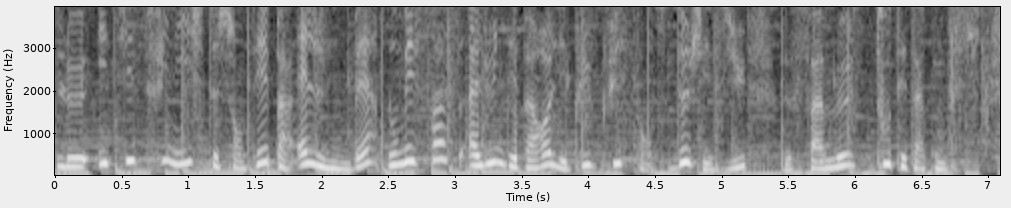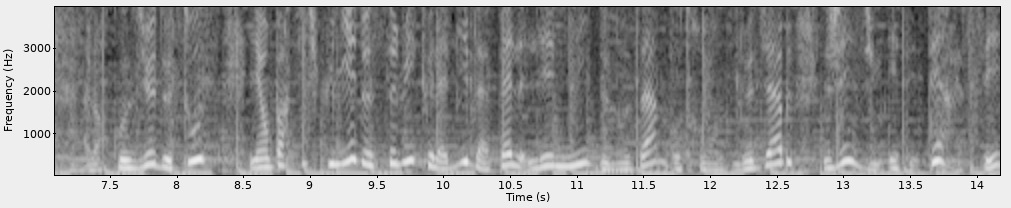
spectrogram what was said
le It is finished chanté par El Limber nous met face à l'une des paroles les plus puissantes de Jésus, le fameux Tout est accompli. Alors qu'aux yeux de tous, et en particulier de celui que la Bible appelle l'ennemi de nos âmes, autrement dit le diable, Jésus était terrassé.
